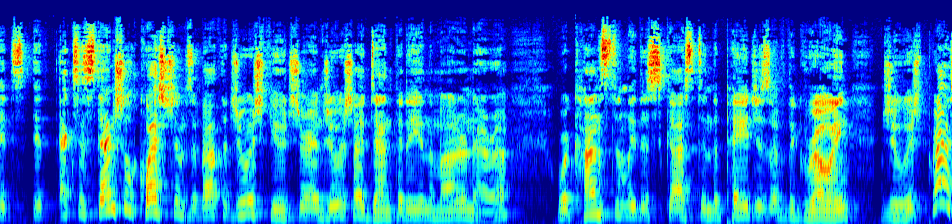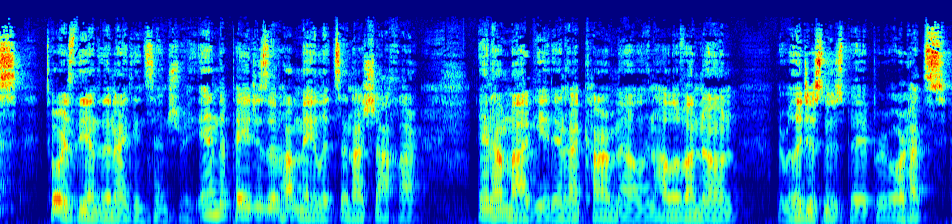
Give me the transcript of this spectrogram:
it's it, existential questions about the Jewish future and Jewish identity in the modern era were constantly discussed in the pages of the growing Jewish press towards the end of the 19th century, in the pages of Hamelitz and Hashachar, and Hamagid and Hakarmel and Halavanon, the religious newspaper, or Hatz,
